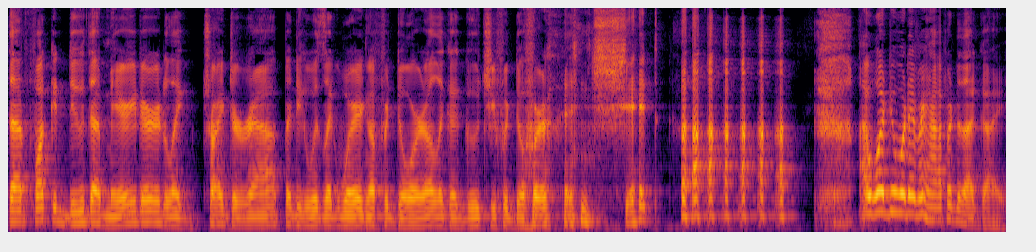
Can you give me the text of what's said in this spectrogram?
that fucking dude that married her like tried to rap and he was like wearing a fedora, like a Gucci fedora and shit. I wonder whatever happened to that guy.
